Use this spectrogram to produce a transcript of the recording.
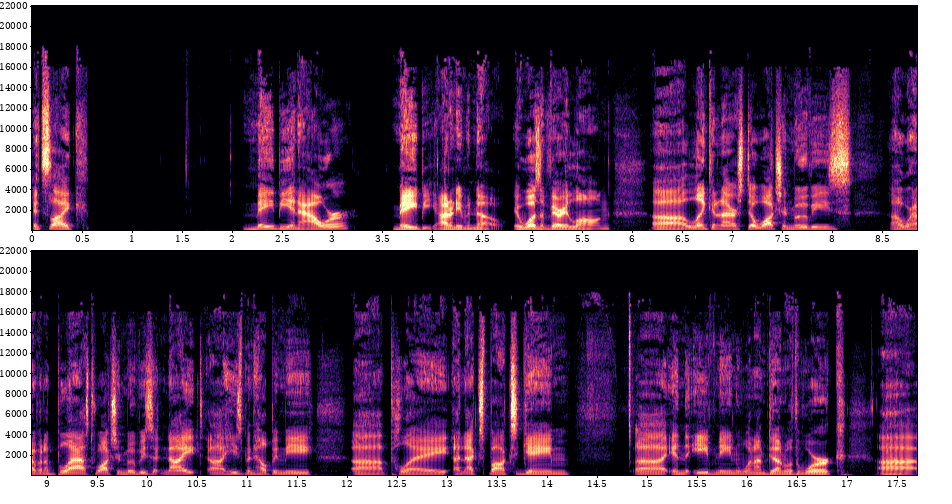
It's like maybe an hour, maybe. I don't even know. It wasn't very long. Uh, Lincoln and I are still watching movies. Uh, we're having a blast watching movies at night. Uh, he's been helping me uh, play an Xbox game uh, in the evening when I'm done with work. Uh,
